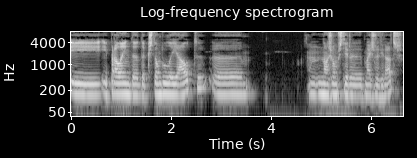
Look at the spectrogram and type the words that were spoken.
e, e, para além da, da questão do layout, nós vamos ter mais novidades.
